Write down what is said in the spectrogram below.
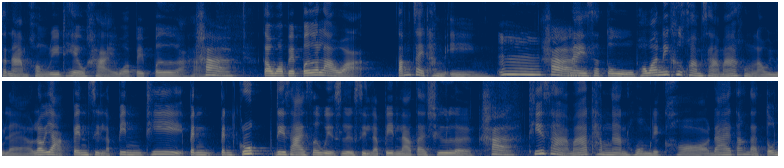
สนามของ retail ขายวอลเปเปอร์อะค่ะค่ะแต่วอลเปเปอร์เราอะ ตั้งใจทำเอง อืมค่ะ ในสตู เพราะว่านี่คือความสามารถของเราอยู่แล้ว เราอยากเป็นศิลปินที่เป็นเป็น group design service หรือศิลปินแล้วแต่ชื่อเลยค่ะ ที่สามารถทำงาน home decor ได้ตั้งแต่ต้น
